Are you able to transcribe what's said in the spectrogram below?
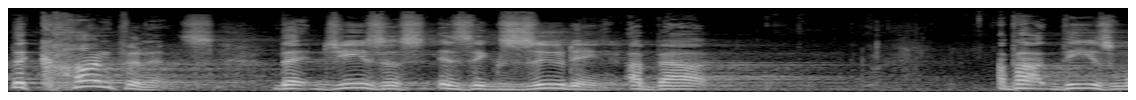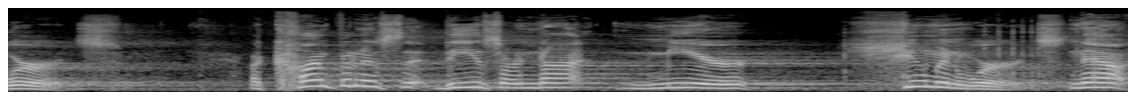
the confidence that Jesus is exuding about, about these words, a confidence that these are not mere human words. Now,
